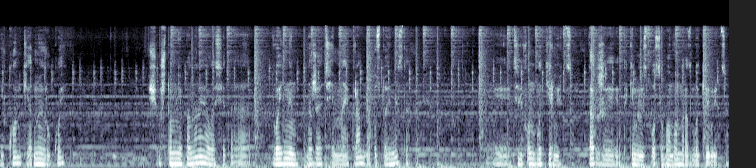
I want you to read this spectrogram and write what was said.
иконки одной рукой. Еще что мне понравилось, это двойным нажатием на экран на пустое место телефон блокируется. Также таким же способом он разблокируется.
